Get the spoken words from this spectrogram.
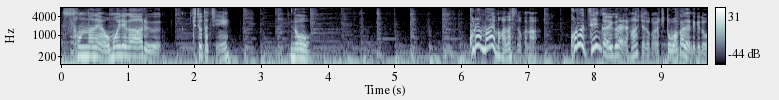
そんなね思い出がある人たちにのこれは前も話したのかな。これは前回ぐらいで話してたかなちょっと分かんないんだけど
